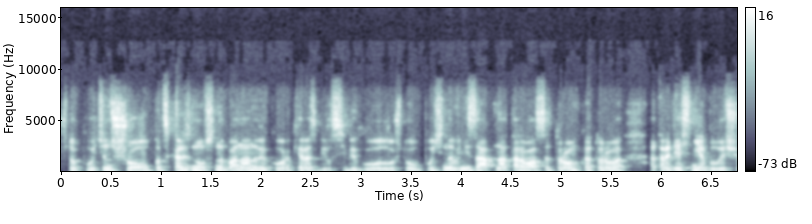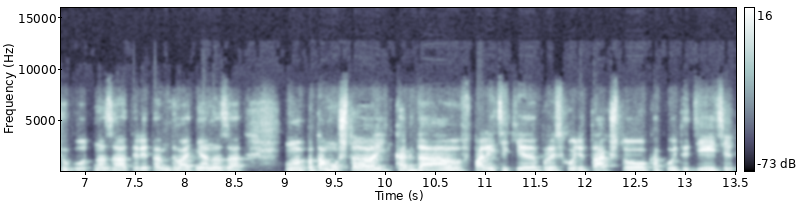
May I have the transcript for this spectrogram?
что Путин шел, подскользнулся на банановой корке, разбил себе голову, что у Путина внезапно оторвался тромб, которого отродясь не было еще год назад или там два дня назад. Потому что когда в политике происходит так, что какой-то деятель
